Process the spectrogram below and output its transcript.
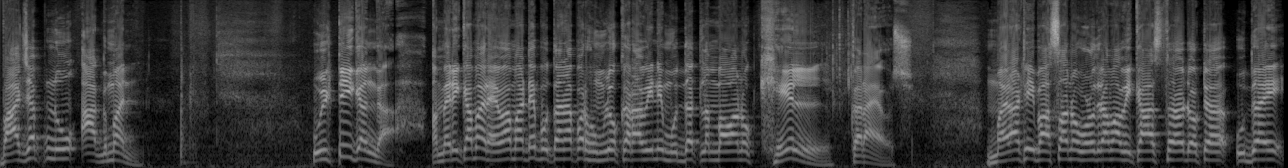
ભાજપનું આગમન. ઉલટી ગંગા. અમેરિકામાં રહેવા માટે પોતાના પર હુમલો કરાવીને મુદ્દત લંબાવવાનો ખેલ કરાયો છે. મરાઠી ભાષાનો વડોદરામાં વિકાસ થયો, ડૉક્ટર ઉદય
